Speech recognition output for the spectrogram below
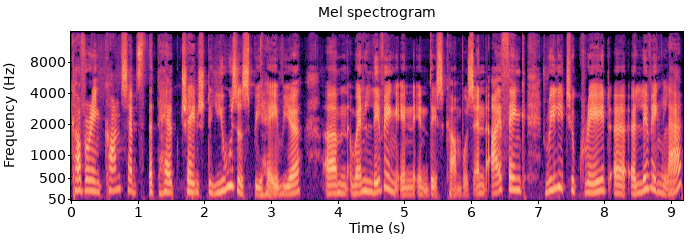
covering concepts that help change the user's behavior um, when living in, in this campus. And I think really to create a, a living lab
